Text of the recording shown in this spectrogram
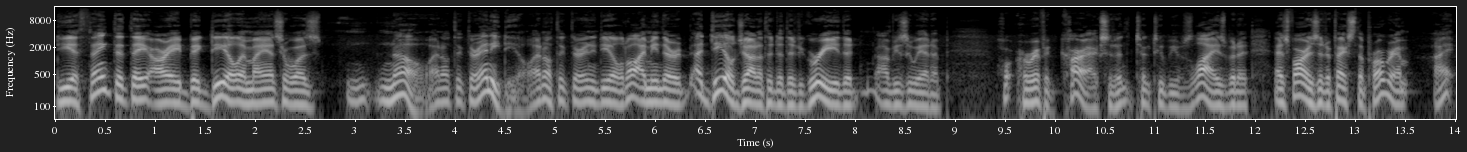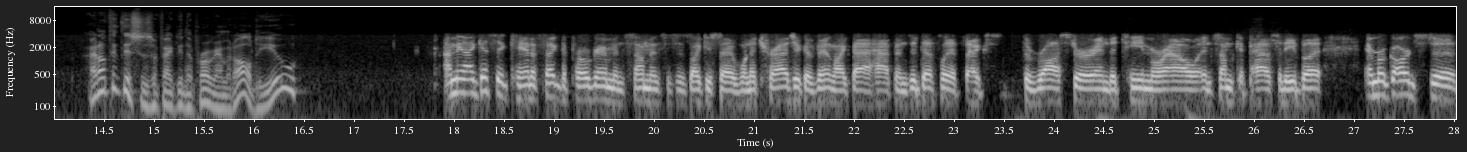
do you think that they are a big deal? And my answer was, no, I don't think they're any deal. I don't think they're any deal at all. I mean, they're a deal, Jonathan, to the degree that obviously we had a horrific car accident that took two people's lives. But uh, as far as it affects the program, I I don't think this is affecting the program at all. Do you? I mean, I guess it can affect the program in some instances. Like you said, when a tragic event like that happens, it definitely affects the roster and the team morale in some capacity. But in regards to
